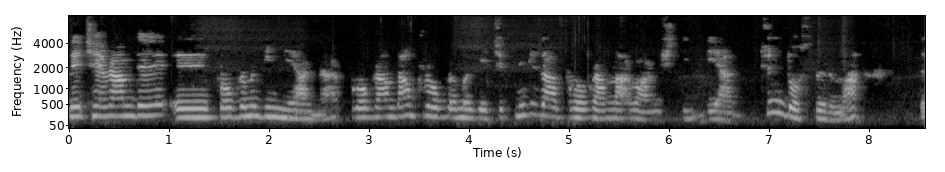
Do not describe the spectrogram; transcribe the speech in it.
ve çevremde e, programı dinleyenler, programdan programa geçip ne güzel programlar varmış diyen tüm dostlarıma e,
